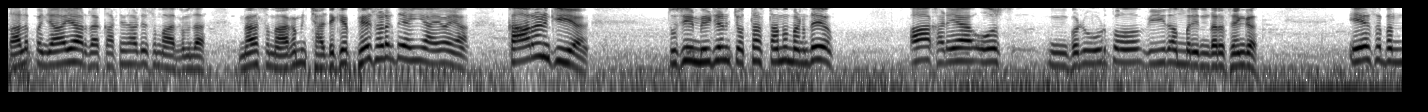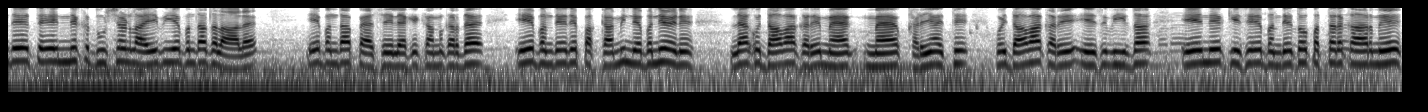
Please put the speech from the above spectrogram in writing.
ਕੱਲ 50000 ਦਾ ਇਕੱਠ ਸਾਡੇ ਸਮਾਗਮ ਦਾ। ਮੈਂ ਸਮਾਗਮ ਛੱਡ ਕੇ ਫੇਰ ਸੜਕ ਤੇ ਅਸੀਂ ਆਏ ਹੋਏ ਆ ਕਾਰਨ ਕੀ ਹੈ? ਤੁਸੀਂ ਮੀਡੀਆ ਨੂੰ ਚੌਥਾ ਸਤੰਭ ਮੰਨਦੇ ਹੋ? ਆ ਖੜਿਆ ਉਸ ਬਨੂੜ ਤੋਂ ਵੀਰ ਅਮਰਿੰਦਰ ਸਿੰਘ। ਇਸ ਬੰਦੇ ਤੇ ਇੰਨੇ ਕੁ ਦੂਸ਼ਣ ਲਾਏ ਵੀ ਇਹ ਬੰਦਾ ਦਲਾਲ ਹੈ। ਇਹ ਬੰਦਾ ਪੈਸੇ ਲੈ ਕੇ ਕੰਮ ਕਰਦਾ ਹੈ। ਇਹ ਬੰਦੇ ਦੇ ਪੱਕਾ ਮਹੀਨੇ ਬੰਨੇ ਹੋਏ ਨੇ। ਲੈ ਕੋਈ ਦਾਵਾ ਕਰੇ, ਮੈਂ ਮੈਂ ਖੜਿਆ ਇੱਥੇ। ਕੋਈ ਦਾਵਾ ਕਰੇ ਇਸ ਵੀਰ ਦਾ। ਇਹਨੇ ਕਿਸੇ ਬੰਦੇ ਤੋਂ ਪੱਤਰਕਾਰ ਨੇ,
